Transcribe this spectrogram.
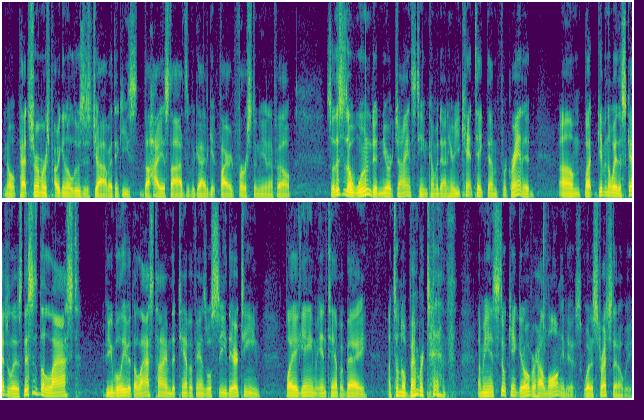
You know, Pat Shurmur is probably going to lose his job. I think he's the highest odds of a guy to get fired first in the NFL. So this is a wounded New York Giants team coming down here. You can't take them for granted. Um, but given the way the schedule is, this is the last if you can believe it, the last time that Tampa fans will see their team play a game in Tampa Bay until November 10th. I mean, it still can't get over how long it is. What a stretch that'll be.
